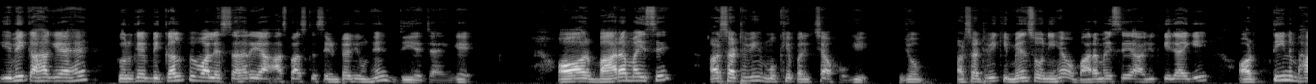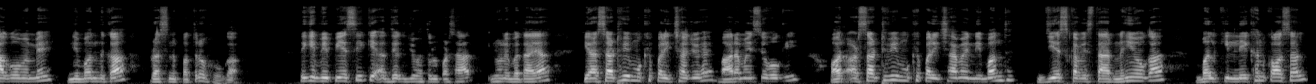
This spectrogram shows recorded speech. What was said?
ये भी कहा गया है कि उनके विकल्प वाले शहर या आसपास के सेंटर ही उन्हें दिए जाएँगे। और 12 मई से अड़सठवीं मुख्य परीक्षा होगी। जो अड़सठवीं की मेंस होनी है, वो 12 मई से आयोजित की जाएगी और तीन भागों में में निबंध का प्रश्न पत्र होगा। देखिए, बीपीएससी के अध्यक्ष जो अतुल प्रसाद, इन्होंने बताया कि अड़सठवीं मुख्य परीक्षा जो है, बारह मई से होगी और अड़सठवीं मुख्य परीक्षा में निबंध, जीएस का विस्तार नहीं होगा, बल्कि लेखन कौशल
